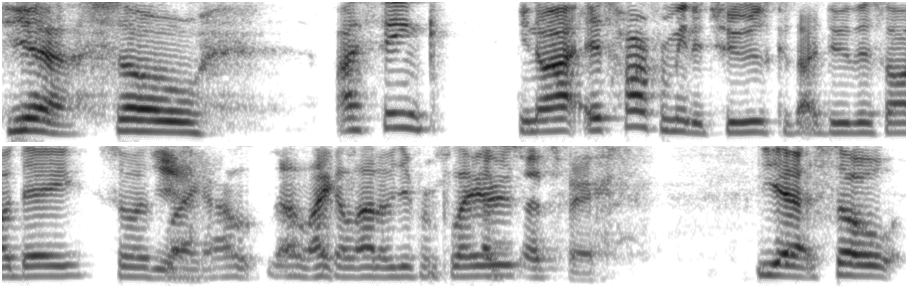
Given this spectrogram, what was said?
Yeah, so I think you know it's hard for me to choose because I do this all day. So it's yeah. like I, I, like a lot of different players. That's, that's fair. Yeah, so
